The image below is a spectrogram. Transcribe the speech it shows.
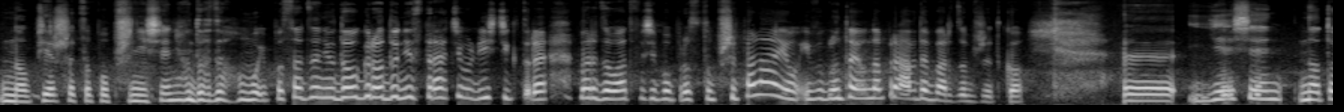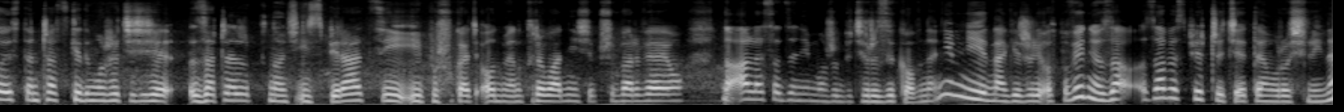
no pierwsze co po przyniesieniu do domu i posadzeniu do ogrodu nie stracił liści, które bardzo łatwo się po prostu przypalają i wyglądają naprawdę bardzo brzydko. E, Jesień, no to jest ten czas, kiedy możecie się zaczerpnąć inspiracji i poszukać odmian, które ładnie się przybarwiają, no ale sadzenie może być ryzykowne. Niemniej jednak, jeżeli odpowiednio za, zabezpieczycie tę roślinę,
